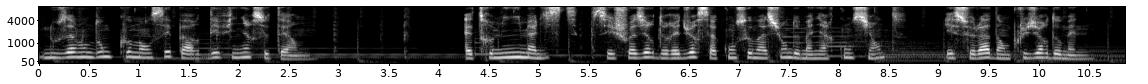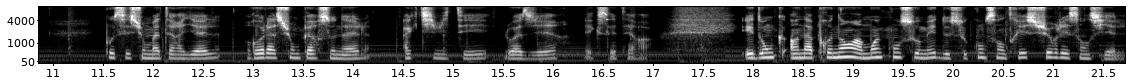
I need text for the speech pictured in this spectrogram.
Nous allons donc commencer par définir ce terme. Être minimaliste, c'est choisir de réduire sa consommation de manière consciente, et cela dans plusieurs domaines possession matérielle, relations personnelles, activités, loisirs, etc. Et donc en apprenant à moins consommer, de se concentrer sur l'essentiel.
